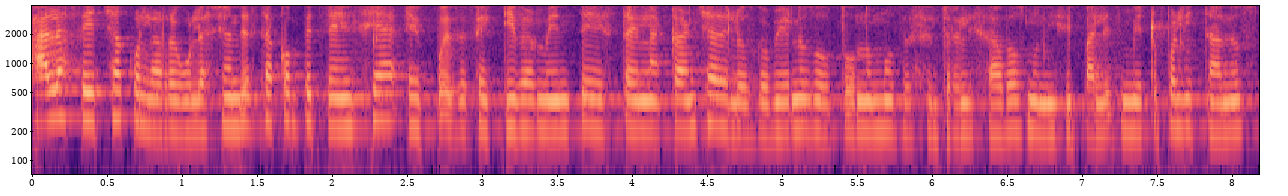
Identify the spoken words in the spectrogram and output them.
A la fecha, con la regulación de esta competencia, eh, pues efectivamente está en la cancha de los gobiernos autónomos descentralizados municipales y metropolitanos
